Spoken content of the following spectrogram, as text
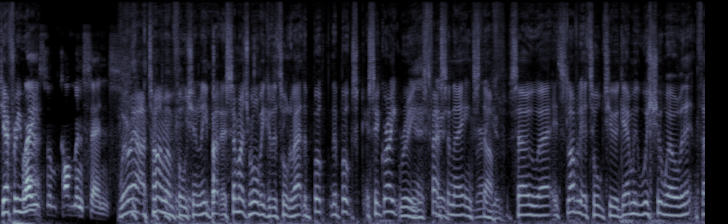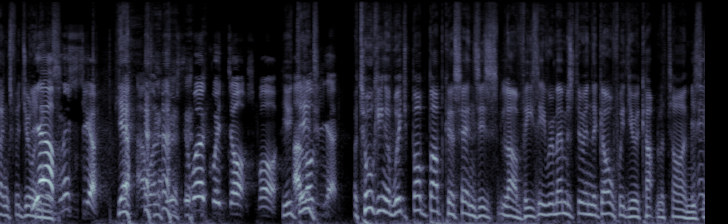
Geoffrey, Play we're, some common sense. we're out of time, unfortunately, but there's so much more we could have talked about. The book, the book's it's a great read. Yeah, it's it's fascinating Very stuff. good. So uh, it's lovely to talk to you again. We wish you well with it, and thanks for joining Yeah, us. I've missed you. Yeah. I want to used to work with Talk Sport. You I did. Talking of which, Bob Bubka sends his love. He's, he remembers doing the golf with you a couple of times. Is he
